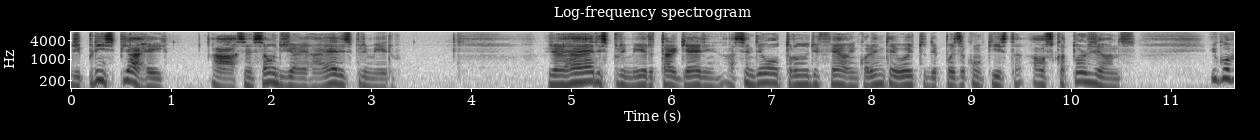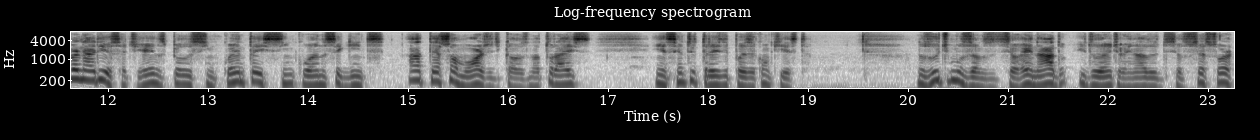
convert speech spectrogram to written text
De príncipe a rei, a ascensão de Jaehaerys I. Jaehaerys I Targaryen ascendeu ao trono de ferro em 48 depois da conquista, aos 14 anos, e governaria os Sete Reinos pelos 55 anos seguintes, até sua morte de causas naturais em 103 depois da conquista. Nos últimos anos de seu reinado e durante o reinado de seu sucessor,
